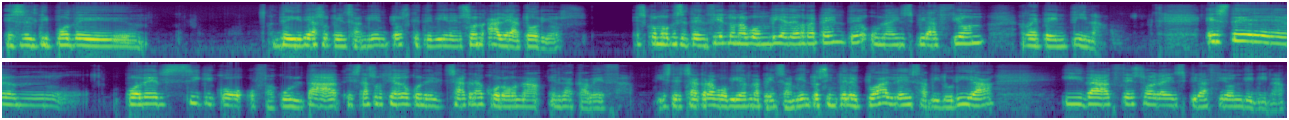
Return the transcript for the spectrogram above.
Es el tipo de, de ideas o pensamientos que te vienen, son aleatorios. Es como que se te enciende una bombilla de repente, una inspiración repentina. Este poder psíquico o facultad está asociado con el chakra corona en la cabeza. Y este chakra gobierna pensamientos intelectuales, sabiduría y da acceso a la inspiración divina.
